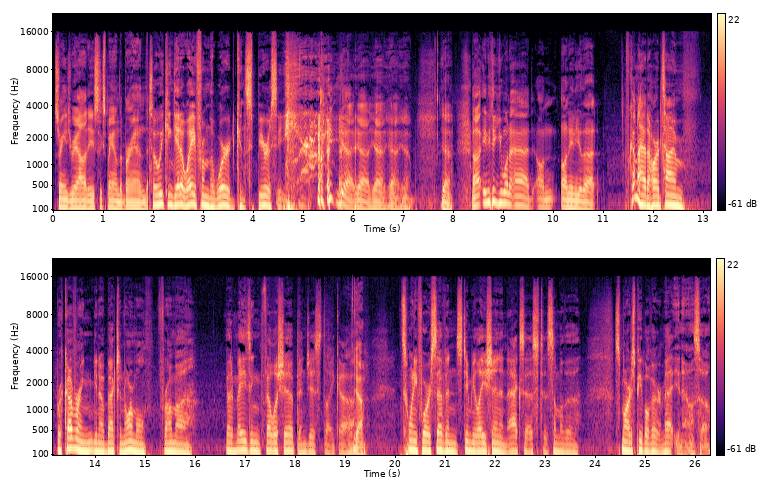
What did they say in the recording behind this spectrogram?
strange realities, expand the brand. So we can get away from the word conspiracy. yeah, yeah, yeah, yeah, yeah, yeah. Uh, anything you want to add on on any of that? I've kind of had a hard time recovering, you know, back to normal from uh, that amazing fellowship and just like uh, yeah, twenty four seven stimulation and access to some of the smartest people I've ever met. You know, so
